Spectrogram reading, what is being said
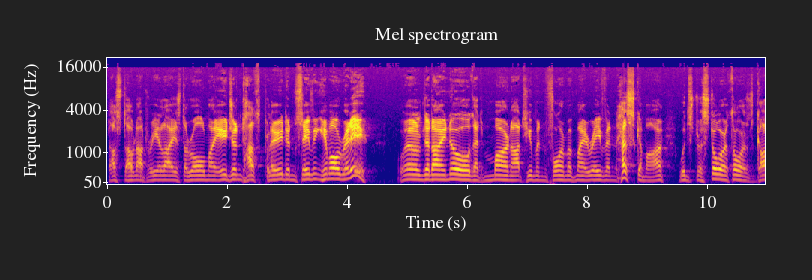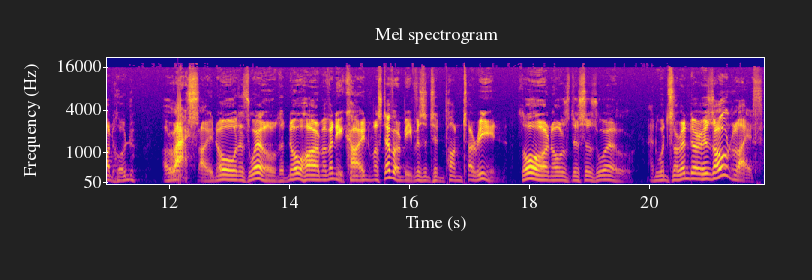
dost thou not realize the role my agent hath played in saving him already? Well did I know that Marnot human form of my raven Heskamar wouldst restore Thor's godhood. Alas, I know as well that no harm of any kind must ever be visited upon Tarene. Thor knows this as well, and would surrender his own life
